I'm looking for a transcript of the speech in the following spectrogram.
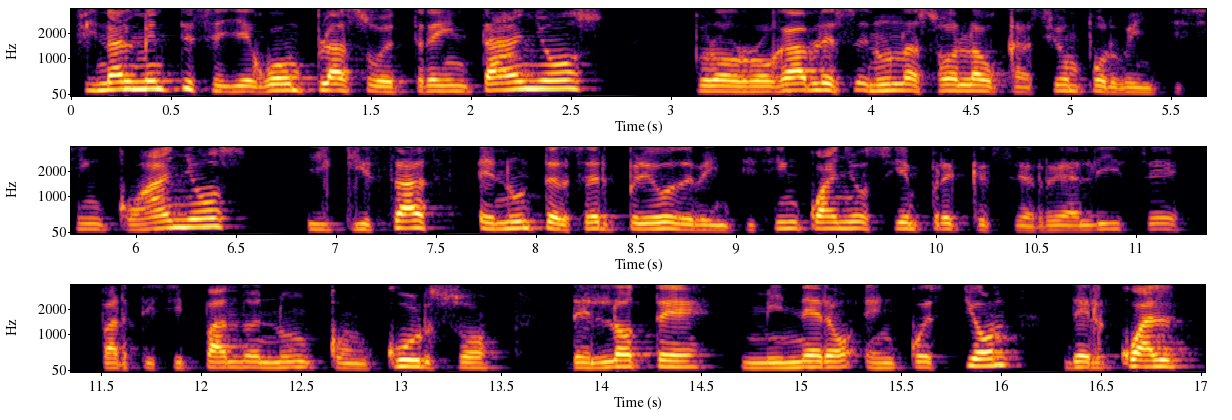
Finalmente se llegó a un plazo de 30 años, prorrogables en una sola ocasión por 25 años y quizás en un tercer periodo de 25 años siempre que se realice participando en un concurso del lote minero en cuestión, del cual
